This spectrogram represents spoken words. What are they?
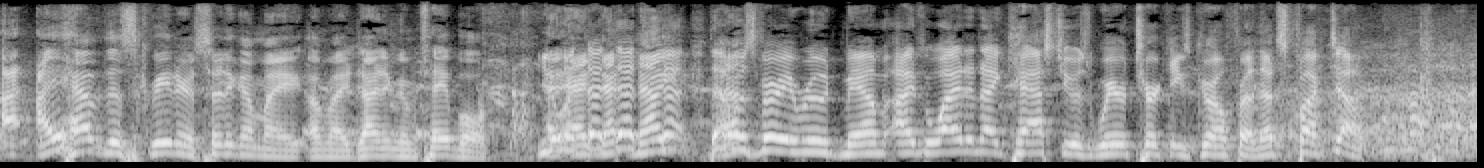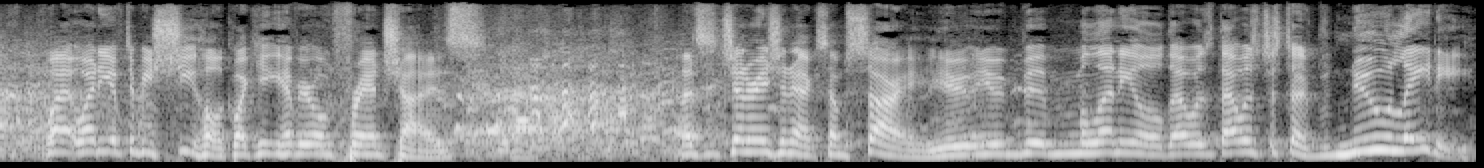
I, I have this screener sitting on my on my dining room table. You know what? That, that, now that, you- that now- was very rude, ma'am. I, why did I cast you as Where Turkey's girlfriend? That's fucked up. Why, why do you have to be She-Hulk? Why can't you have your own franchise? That's Generation X. I'm sorry, you, you millennial. That was that was just a new lady.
